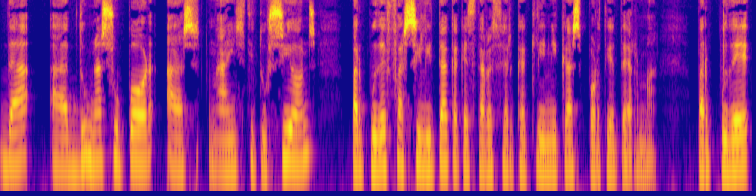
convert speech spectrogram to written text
de uh, donar suport a, a institucions per poder facilitar que aquesta recerca clínica es porti a terme, per poder,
